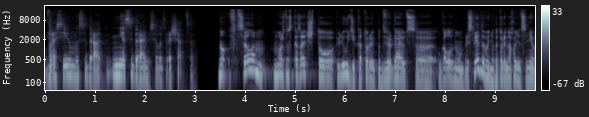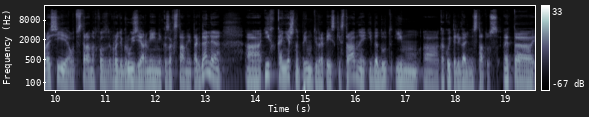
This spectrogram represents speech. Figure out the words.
в Россию мы собира... не собираемся возвращаться. Но в целом можно сказать, что люди, которые подвергаются уголовному преследованию, которые находятся не в России, а вот в странах вроде Грузии, Армении, Казахстана и так далее, а, их, конечно, примут европейские страны и дадут им а, какой-то легальный статус. Это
